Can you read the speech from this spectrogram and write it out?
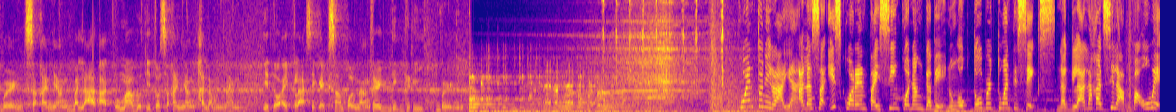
burn sa kanyang balat at umabot ito sa kanyang kalamnan. Ito ay classic example ng third degree burn. Ryan, alas 6.45 ng gabi noong October 26, naglalakad sila pauwi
